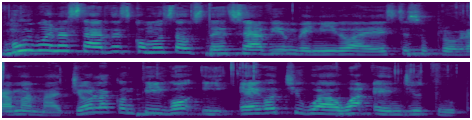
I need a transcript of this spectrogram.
Muy buenas tardes, ¿cómo está usted? Sea bienvenido a este su programa Mayola Contigo y Ego Chihuahua en YouTube.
